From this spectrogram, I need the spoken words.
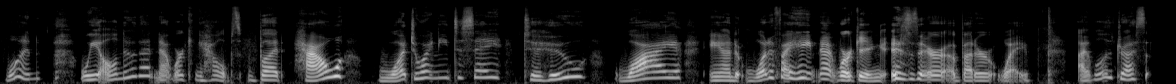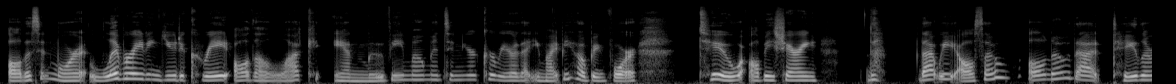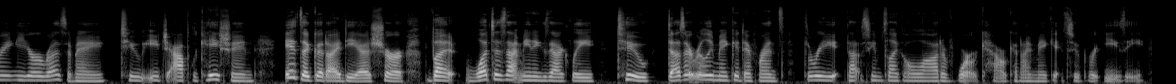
one, we all know that networking helps, but how? What do I need to say? To who? Why? And what if I hate networking? Is there a better way? I will address all this and more, liberating you to create all the luck and movie moments in your career that you might be hoping for. Two, I'll be sharing that we also all know that tailoring your resume to each application is a good idea, sure, but what does that mean exactly? Two, does it really make a difference? Three, that seems like a lot of work. How can I make it super easy?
